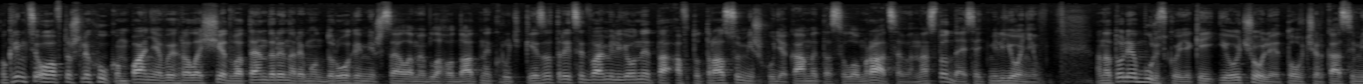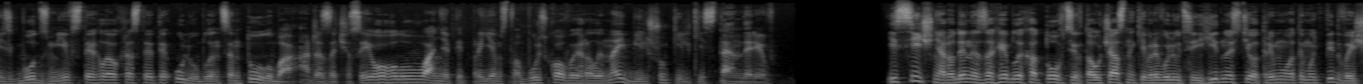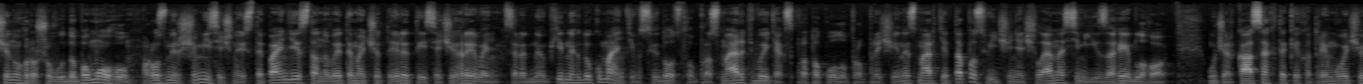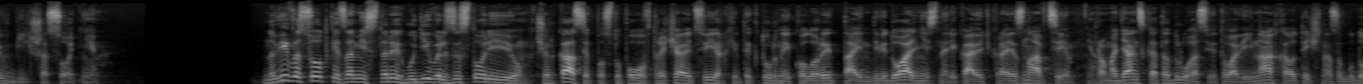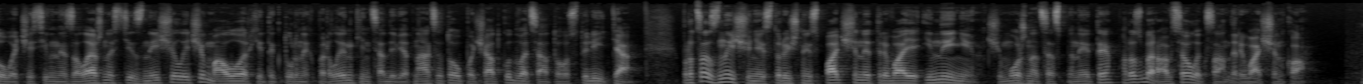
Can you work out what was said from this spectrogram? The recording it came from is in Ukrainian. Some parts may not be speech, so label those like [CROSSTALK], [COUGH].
Окрім цього, автошляху компанія виграла ще два тендери на ремонт дороги між селами Благодатне Крутьки за 32 мільйони та автотрасу між Худяками та селом Рацеве на 110 мільйонів. Анатолія Бурського, який і очолює ТОВ Черкаси міськбуд, ЗМІ встигли охрестити улюбленцем Тулуба, адже за часи його головування підприємства Бурського виграли найбільшу кількість тендерів. Із січня родини загиблих атовців та учасників Революції Гідності отримуватимуть підвищену грошову допомогу. Розмір щомісячної стипендії становитиме 4 тисячі гривень. Серед необхідних документів свідоцтво про смерть, витяг з протоколу про причини смерті та посвідчення члена сім'ї загиблого. У Черкасах таких отримувачів більше сотні. Нові висотки замість старих будівель з історією. Черкаси поступово втрачають свій архітектурний колорит та індивідуальність, нарікають краєзнавці. Громадянська та Друга світова війна, хаотична забудова часів незалежності знищили чимало архітектурних перлин кінця 19-го, початку 20-го століття. Процес знищення історичної спадщини триває і нині. Чи можна це спинити? Розбирався Олександр Іващенко.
